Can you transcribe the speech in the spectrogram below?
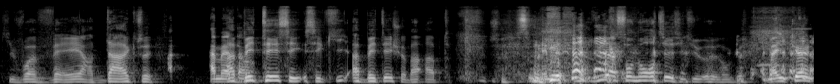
qui voit vert, DAC. je- Ah, mais. ABT, c'est qui? ABT, je suis bah apte. Lui a son nom entier si tu veux. donc. Michael,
